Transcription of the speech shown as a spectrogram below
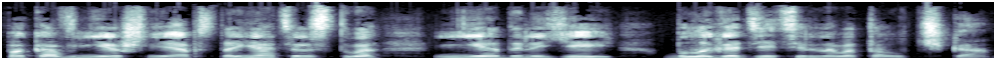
пока внешние обстоятельства не дали ей благодетельного толчка.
